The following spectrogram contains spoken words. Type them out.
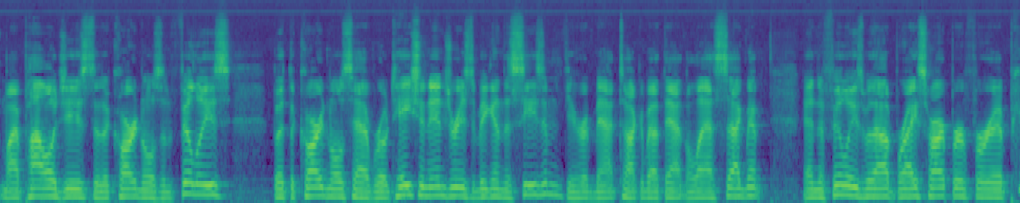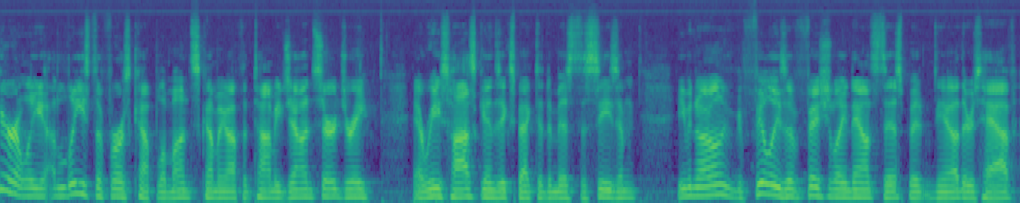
My apologies to the Cardinals and Phillies, but the Cardinals have rotation injuries to begin the season. You heard Matt talk about that in the last segment and the Phillies without Bryce Harper for apparently at least the first couple of months coming off the Tommy John surgery. And Rhys Hoskins expected to miss the season. even not only the Phillies officially announced this, but you know, others have,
